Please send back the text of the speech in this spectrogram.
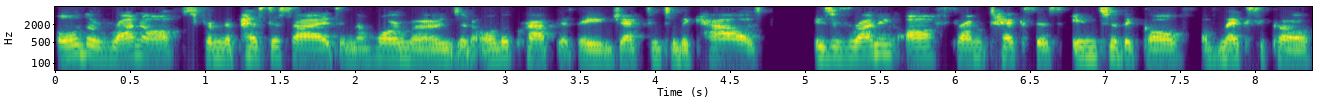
all the runoffs from the pesticides and the hormones and all the crap that they inject into the cows is running off from Texas into the Gulf of Mexico.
